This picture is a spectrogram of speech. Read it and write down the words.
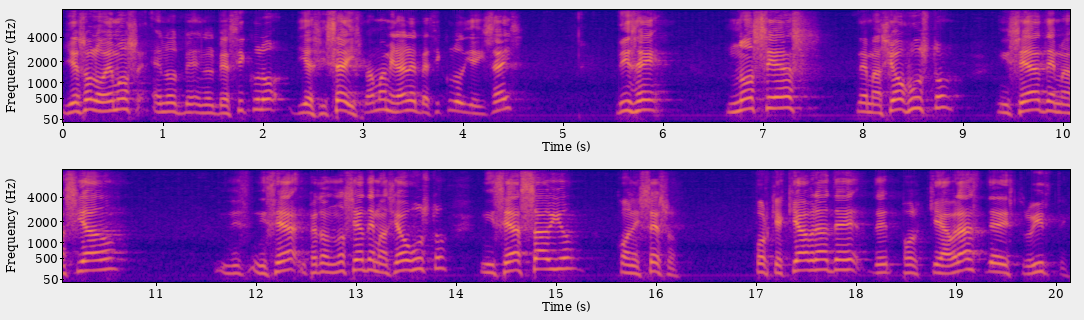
Y eso lo vemos en, en, el versículo 16. Vamos a mirar el versículo 16. Dice, no seas demasiado justo, ni seas demasiado, ni, sea, perdón, no seas demasiado justo, ni seas sabio con exceso, porque ¿qué habrás de, porque habrás de destruirte.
